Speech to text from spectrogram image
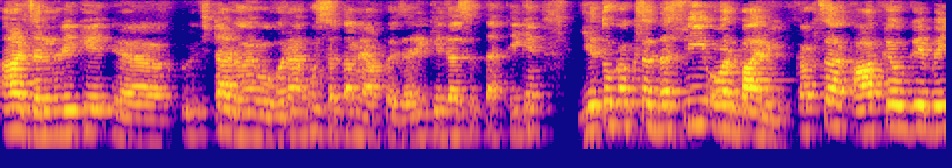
आठ जनवरी के स्टार्ट हुए वो हो रहा है, उस सप्ताह में आपका जारी किया जा सकता है, ठीक है? ये तो कक्षा दसवीं और बारहवीं, कक्षा आप कहोगे भाई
